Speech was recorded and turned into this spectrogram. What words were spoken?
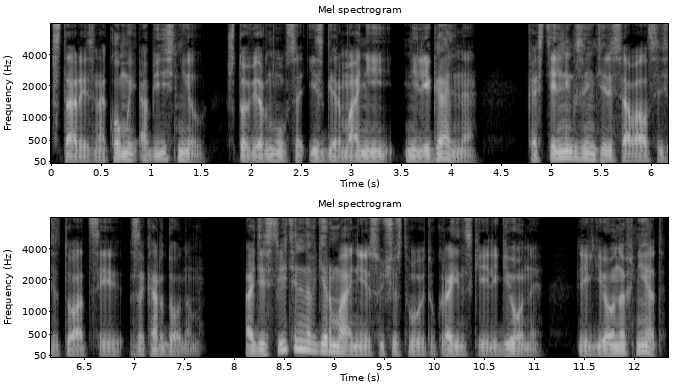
Старый знакомый объяснил, что вернулся из Германии нелегально. Костельник заинтересовался ситуацией за кордоном. А действительно в Германии существуют украинские легионы? Легионов нет,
